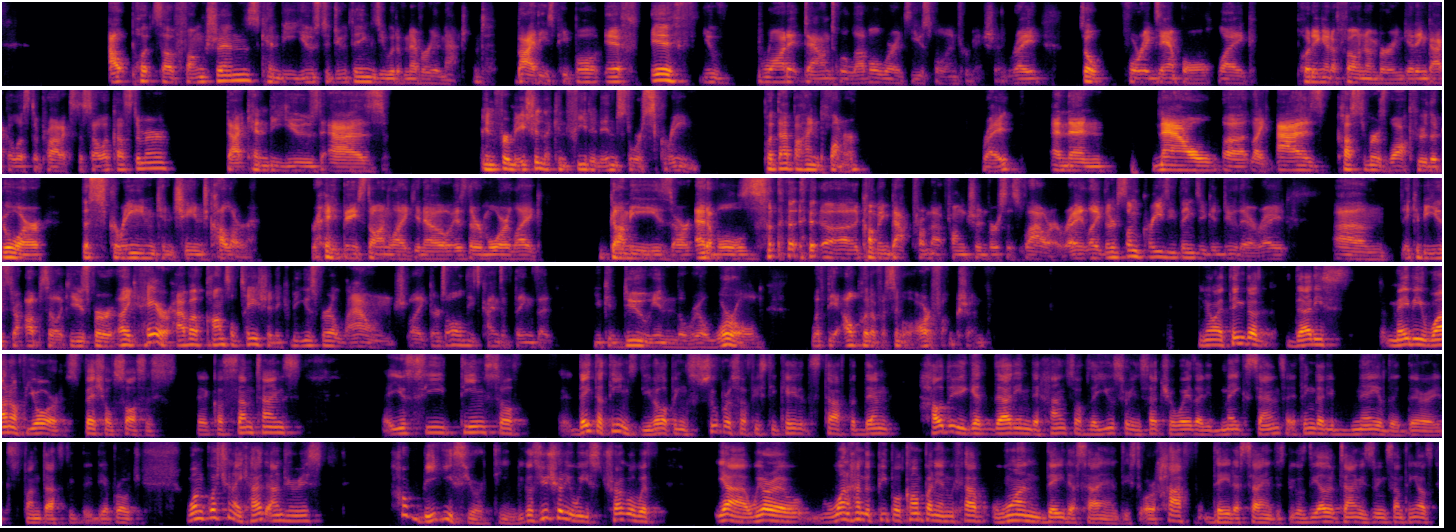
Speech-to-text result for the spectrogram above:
outputs of functions can be used to do things you would have never imagined by these people if if you've brought it down to a level where it's useful information, right? So, for example, like putting in a phone number and getting back a list of products to sell a customer, that can be used as information that can feed an in-store screen. Put that behind plumber, right? And then now, uh, like as customers walk through the door, the screen can change color, right? Based on like, you know, is there more like gummies or edibles uh, coming back from that function versus flour, right? Like there's some crazy things you can do there, right? Um, it could be used to upsell. It could be used for like, hair have a consultation. It could be used for a lounge. Like, there's all these kinds of things that you can do in the real world with the output of a single R function. You know, I think that that is maybe one of your special sauces because sometimes you see teams of data teams developing super sophisticated stuff, but then how do you get that in the hands of the user in such a way that it makes sense? I think that you nailed it there. It's fantastic, the, the approach. One question I had, Andrew, is how big is your team? Because usually we struggle with, yeah, we are a 100 people company and we have one data scientist or half data scientist because the other time is doing something else.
